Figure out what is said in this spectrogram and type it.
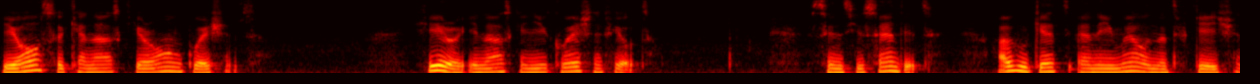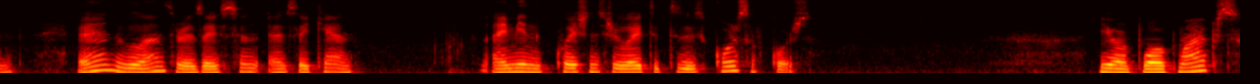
You also can ask your own questions. Here in Ask a New Question field, since you sent it, I will get an email notification and will answer as soon as I can. I mean questions related to this course, of course. Your bookmarks,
